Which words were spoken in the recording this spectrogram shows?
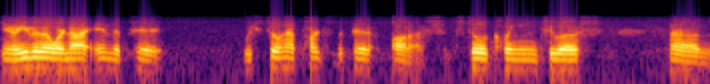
you know, even though we're not in the pit, we still have parts of the pit on us. It's still clinging to us. Um,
